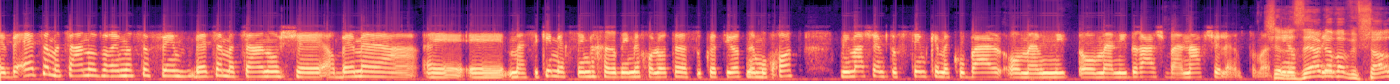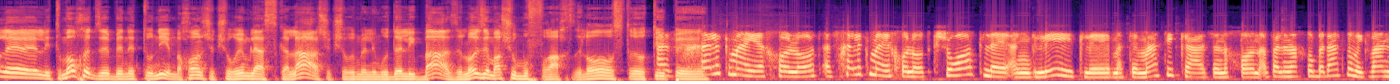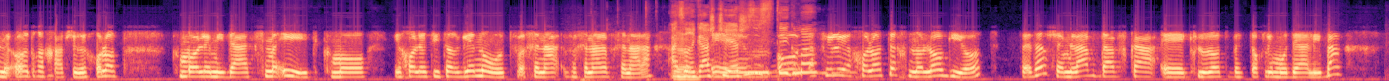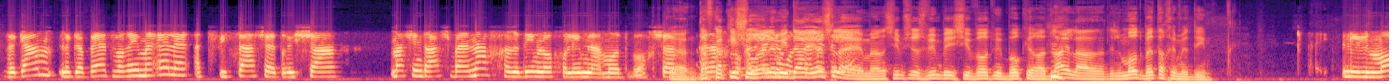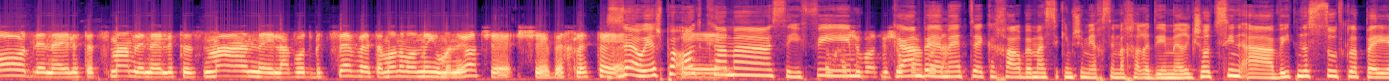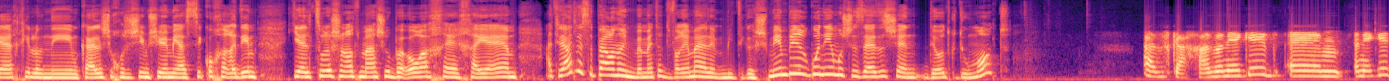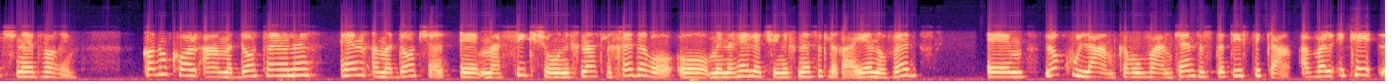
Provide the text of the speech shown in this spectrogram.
בעצם מצאנו דברים נוספים, בעצם מצאנו שהרבה מהמעסיקים uh, uh, מייחסים לחרדים יכולות תעסוקתיות נמוכות ממה שהם תופסים כמקובל או, מה, או מהנדרש בענף שלהם. שלזה אגב אפשר לתמוך את זה בנתונים, נכון? שקשורים להשכלה, שקשורים ללימודי ליבה, זה לא איזה משהו מופרך, זה לא סטריאוטיפ... אז חלק מהיכולות, אז חלק מהיכולות קשורות לאנגלית, למתמטיקה, זה נכון, אבל אנחנו בדקנו מגוון מאוד רחב של יכולות. כמו למידה עצמאית, כמו יכולת התארגנות וכן הלאה וכן הלאה. אז הרגשת שיש איזו סטיגמה? או אפילו יכולות טכנולוגיות, בסדר? שהן לאו דווקא אה, כלולות בתוך לימודי הליבה, וגם לגבי הדברים האלה, התפיסה שהדרישה... מה שנדרש בענף, חרדים לא יכולים לעמוד בו. עכשיו, כן, דווקא כישורי למידה יש להם, אנשים שיושבים בישיבות מבוקר עד לילה, ללמוד בטח הם יודעים. ללמוד, לנהל את עצמם, לנהל את הזמן, לעבוד בצוות, המון המון מיומנויות ש, שבהחלט... זהו, יש פה אה, עוד כמה סעיפים, גם באמת אה, ככה הרבה מעסיקים שמייחסים לחרדים, רגשות שנאה והתנסות כלפי אה, חילונים, כאלה שחוששים שאם הם יעסיקו חרדים ייאלצו לשנות משהו באורח חייהם. את יודעת לספר לנו אם באמת הדברים האלה מתגשמים בארגונים או שזה איזה שהן דעות קדומות? אז ככה, אז אני אגיד, אני אגיד שני דברים. קודם כל, העמדות האלה הן עמדות שמעסיק שהוא נכנס לחדר או, או מנהלת שהיא נכנסת לראיין עובד הם, לא כולם כמובן, כן? זה סטטיסטיקה, אבל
